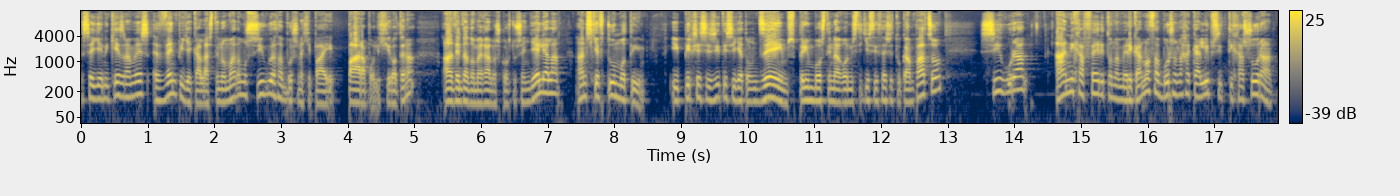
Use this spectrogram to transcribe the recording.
σε γενικές γραμμές δεν πήγε καλά στην ομάδα μου, σίγουρα θα μπορούσε να έχει πάει πάρα πολύ χειρότερα, αν δεν ήταν το μεγάλο σκορ του Σεγγέλη, αλλά αν σκεφτούμε ότι υπήρξε συζήτηση για τον James πριν μπω στην αγωνιστική στη θέση του Καμπάτσο, σίγουρα αν είχα φέρει τον Αμερικανό θα μπορούσα να είχα καλύψει τη χασούρα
